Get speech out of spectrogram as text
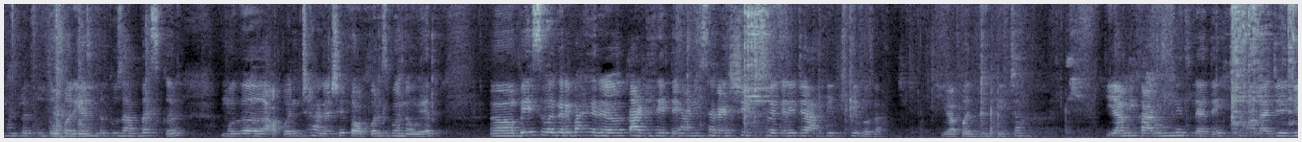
म्हटलं तू तोपर्यंत तुझा अभ्यास कर. मग आपण छान असे टॉपर्स बनवूयात. बेस वगैरे बाहेर काढले ते आणि सगळ्या शीट्स वगैरे ज्या आहेत ते बघा. या पद्धतीच्या. या मी काढून घेतल्या ते. मला जे जे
